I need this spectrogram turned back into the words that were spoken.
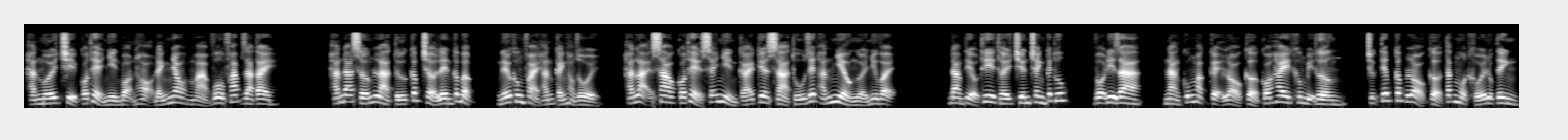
hắn mới chỉ có thể nhìn bọn họ đánh nhau mà vô pháp ra tay. Hắn đã sớm là tứ cấp trở lên cấp bậc, nếu không phải hắn cánh hỏng rồi, hắn lại sao có thể sẽ nhìn cái kia xà thú giết hắn nhiều người như vậy. Đàm tiểu thi thấy chiến tranh kết thúc, vội đi ra, nàng cũng mặc kệ lỏ cờ có hay không bị thương, trực tiếp cấp lỏ cờ tắc một khối lục tinh,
